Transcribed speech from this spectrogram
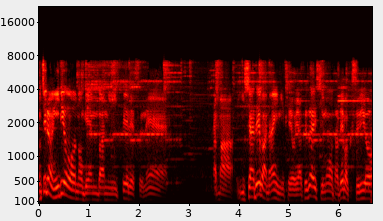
もちろん医療の現場にいてですね、まあ、医者ではないにせよ、薬剤師も、例えば薬を、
